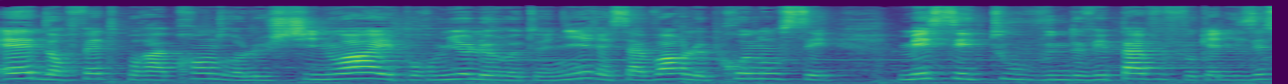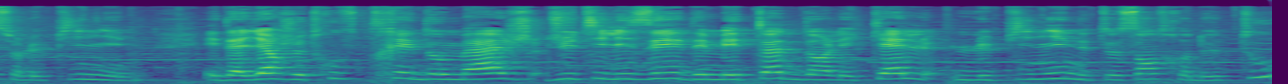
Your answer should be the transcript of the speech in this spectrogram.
aide en fait pour apprendre le chinois et pour mieux le retenir et savoir le prononcer. Mais c'est tout, vous ne devez pas vous focaliser sur le pinyin. Et d'ailleurs, je trouve très dommage d'utiliser des méthodes dans lesquelles le pinyin est au centre de tout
